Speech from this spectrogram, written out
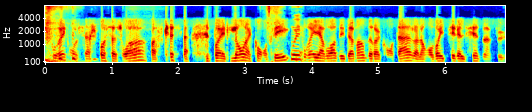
se pourrait qu'on ne le sache pas ce soir parce que ça va être long à compter. Il pourrait y avoir des demandes de recomptage. Alors, on va étirer le film un peu.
